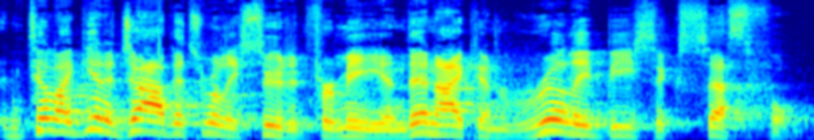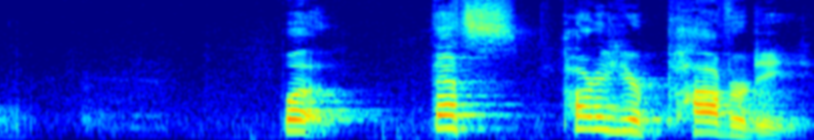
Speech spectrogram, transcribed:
until I get a job that's really suited for me, and then I can really be successful. But that's part of your poverty.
